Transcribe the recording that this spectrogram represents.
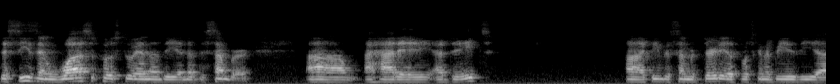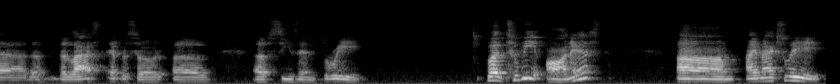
the season was supposed to end at the end of December. Um, I had a, a date. Uh, I think December 30th was going to be the, uh, the the last episode of of season three. But to be honest, um, I'm actually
